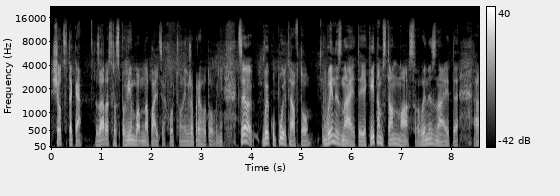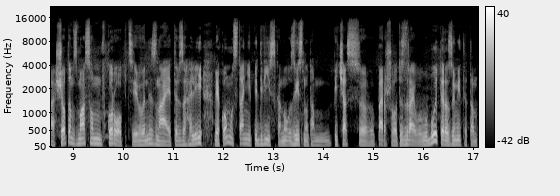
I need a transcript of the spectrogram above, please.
Що це таке? Зараз розповім вам на пальцях, от вони вже приготовані. Це ви купуєте авто, ви не знаєте, який там стан масла, ви не знаєте, що там з маслом в коробці, ви не знаєте взагалі, в якому стані підвізка. Ну, звісно, там під час е, першого тест-драйву ви будете розуміти, там,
